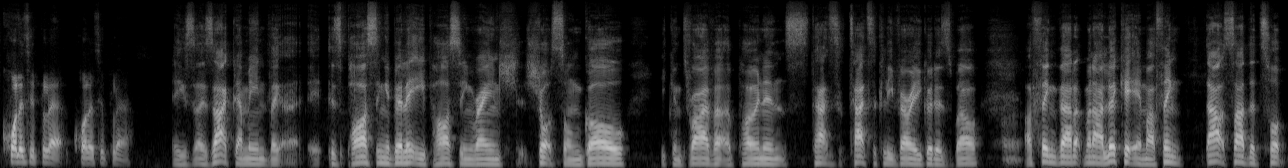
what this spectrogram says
Quality player. Quality player. Exactly. I mean, the, uh, his passing ability, passing range, shots on goal. He can drive at opponents. That's tactically very good as well. Mm. I think that when I look at him, I think outside the top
